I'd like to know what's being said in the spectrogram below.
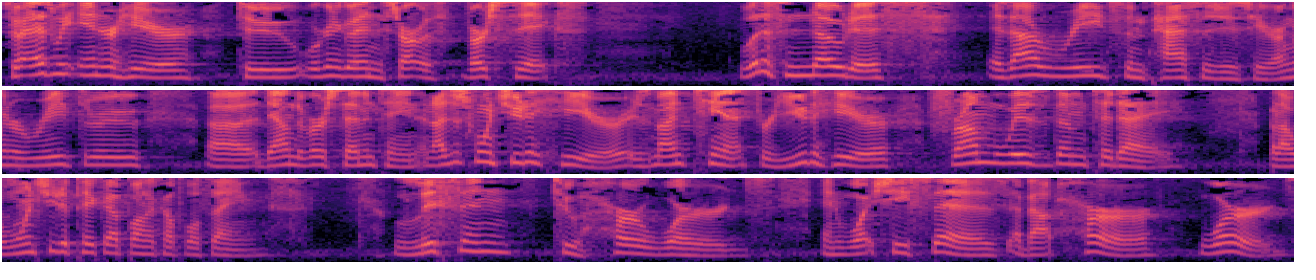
So as we enter here to we're going to go ahead and start with verse 6. Let us notice as I read some passages here. I'm going to read through uh, down to verse 17. And I just want you to hear, it is my intent for you to hear from wisdom today. But I want you to pick up on a couple of things. Listen to her words and what she says about her words.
